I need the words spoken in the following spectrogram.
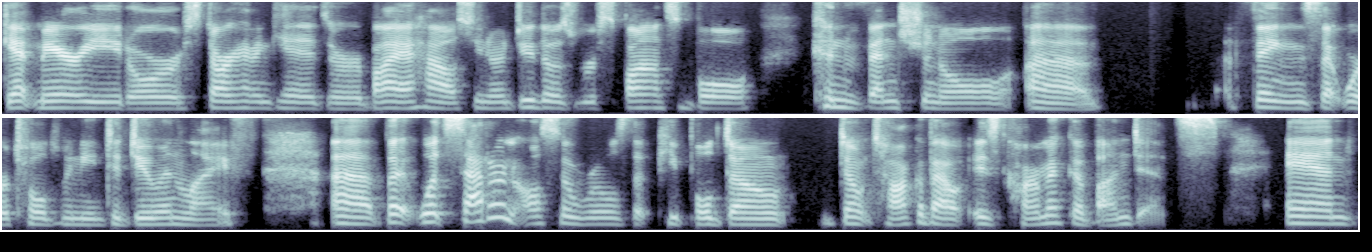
get married or start having kids or buy a house you know do those responsible conventional uh, things that we're told we need to do in life. Uh, but what saturn also rules that people don't don't talk about is karmic abundance. And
